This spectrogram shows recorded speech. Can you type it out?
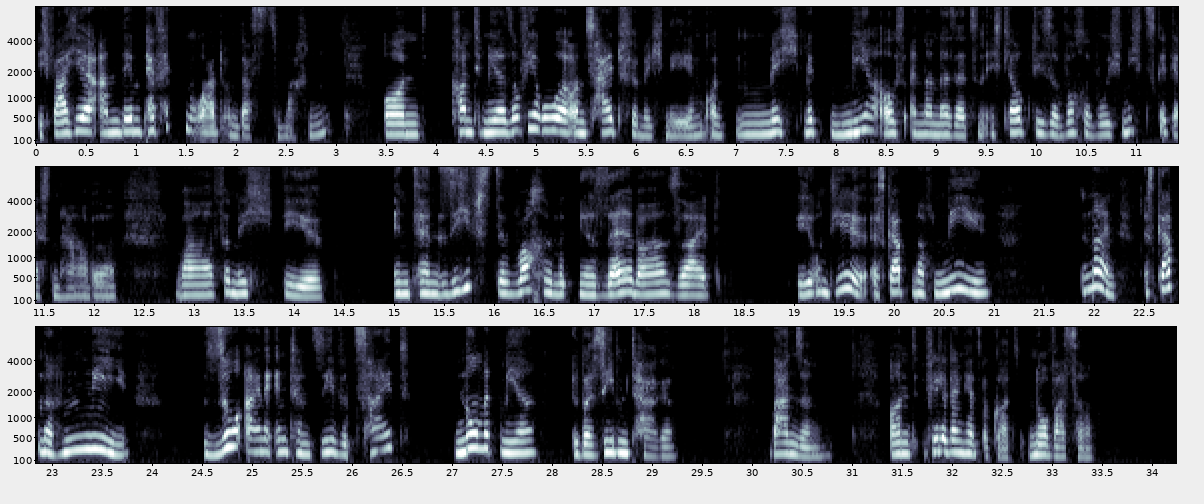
ich war hier an dem perfekten Ort, um das zu machen. Und konnte mir so viel Ruhe und Zeit für mich nehmen und mich mit mir auseinandersetzen. Ich glaube, diese Woche, wo ich nichts gegessen habe, war für mich die intensivste Woche mit mir selber seit eh und je. Es gab noch nie, nein, es gab noch nie so eine intensive Zeit nur mit mir über sieben Tage. Wahnsinn. Und viele denken jetzt, oh Gott, nur Wasser.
